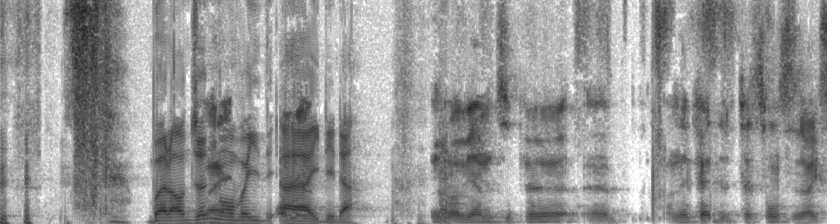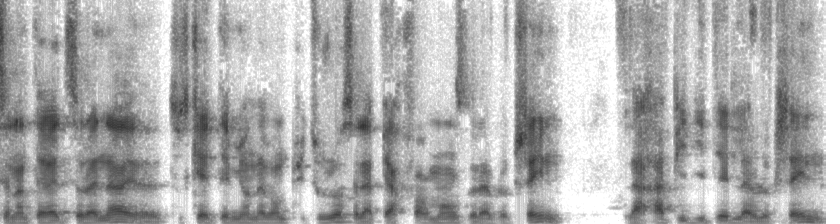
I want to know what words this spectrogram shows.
bon alors John Ouais. m'a envoyé des... Ah il est là. On revient un petit peu. euh, en effet, de toute façon, c'est vrai que c'est l'intérêt de Solana. Euh, tout ce qui a été mis en avant depuis toujours, c'est la performance de la blockchain, la rapidité de la blockchain.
